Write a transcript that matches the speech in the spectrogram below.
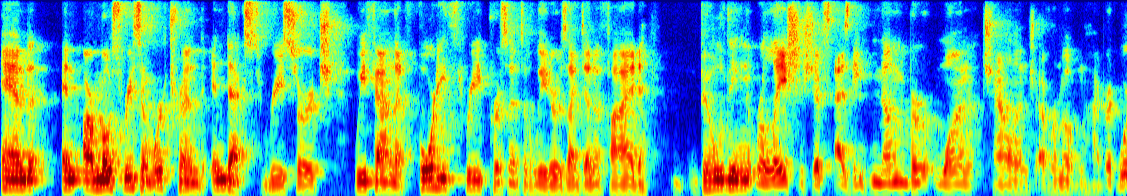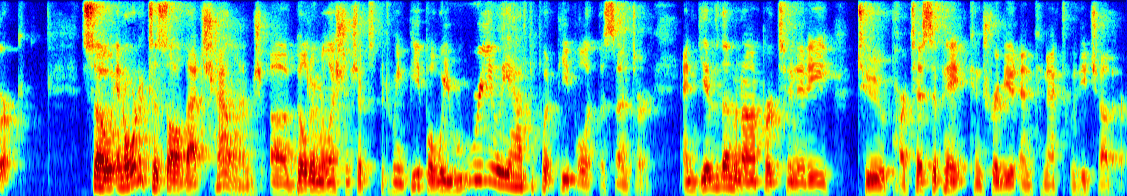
And in our most recent Work Trend Index research, we found that 43% of leaders identified building relationships as the number one challenge of remote and hybrid work. So, in order to solve that challenge of building relationships between people, we really have to put people at the center and give them an opportunity to participate, contribute, and connect with each other.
